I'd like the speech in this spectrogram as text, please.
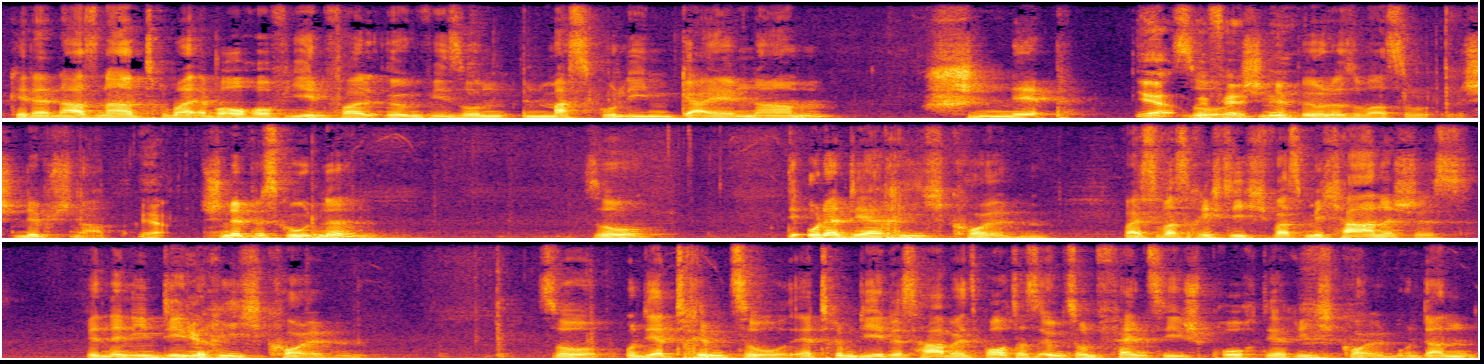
Okay, der Nasenhaartrimmer, er braucht auf jeden Fall irgendwie so einen, einen maskulinen, geilen Namen. Schnipp. Ja, So, gefällt Schnipp mir. oder sowas. So, Schnipp, schnapp. Ja. Schnipp ist gut, ne? So. De- Oder der Riechkolben. Weißt du, was richtig, was mechanisch ist? Wir nennen ihn den Riechkolben. So, und er trimmt so. Er trimmt jedes Haar. Aber Jetzt braucht das irgend so ein fancy Spruch, der Riechkolben. Und dann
